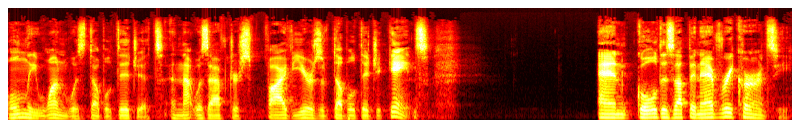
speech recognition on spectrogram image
Only one was double digits, and that was after five years of double digit gains. And gold is up in every currency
